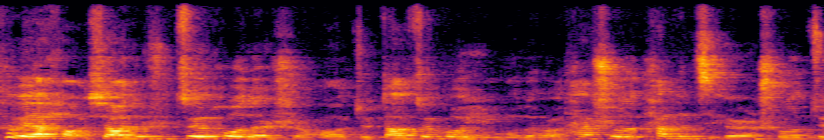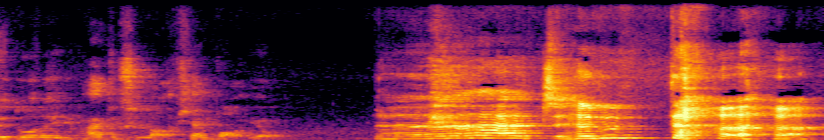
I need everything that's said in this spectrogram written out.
特别好笑，就是最后的时候，就到最后一幕的时候，他说他们几个人说的最多的一句话就是“老天保佑啊，真的，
